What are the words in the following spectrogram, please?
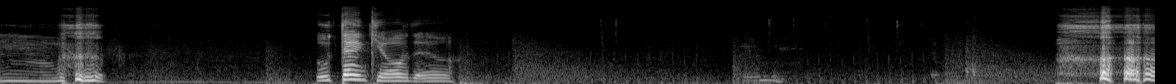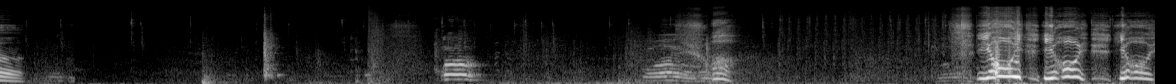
Hmm. U tank je ovdje, evo. O! Oj, Oh. Joj, joj, joj,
